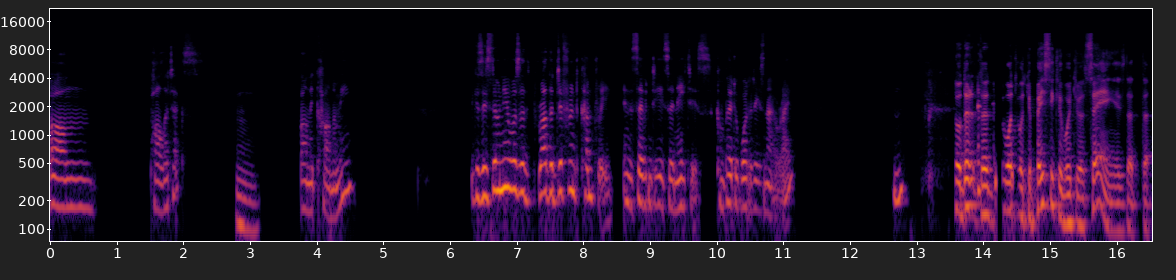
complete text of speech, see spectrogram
on politics, Mm. on economy, because Estonia was a rather different country in the 70s and 80s compared to what it is now, right? Hmm? So the, the what what you basically what you're saying is that the,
